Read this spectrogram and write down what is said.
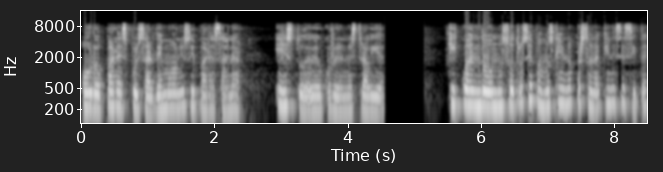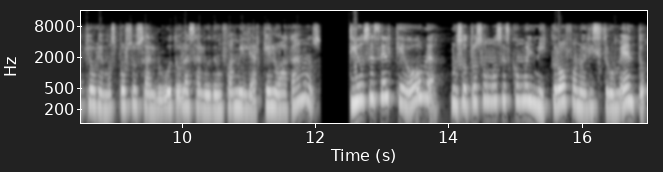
oró para expulsar demonios y para sanar. Esto debe ocurrir en nuestra vida que cuando nosotros sepamos que hay una persona que necesita que oremos por su salud o la salud de un familiar, que lo hagamos. Dios es el que obra. Nosotros somos es como el micrófono, el instrumento.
